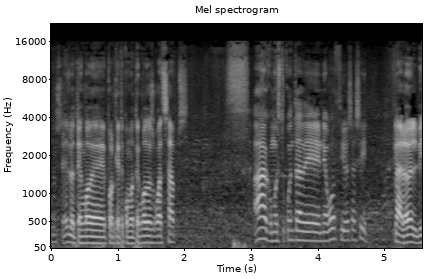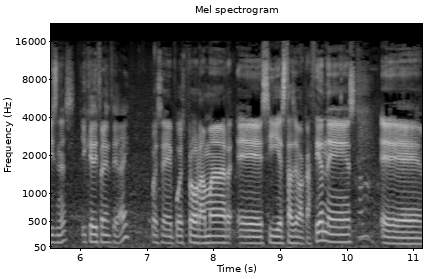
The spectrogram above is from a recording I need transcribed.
No sé, lo tengo de... Porque como tengo dos WhatsApps... Ah, como es tu cuenta de negocio, es así. Claro, el business. ¿Y qué diferencia hay? Pues eh, puedes programar eh, si estás de vacaciones, eh,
